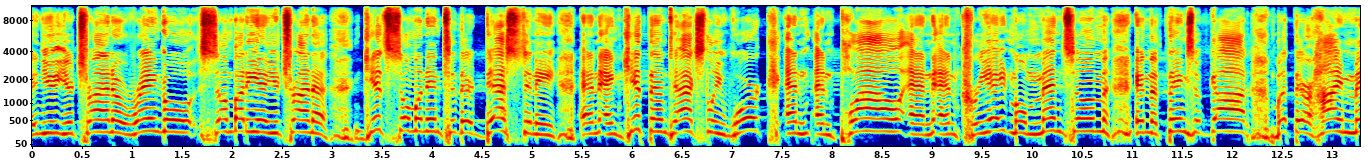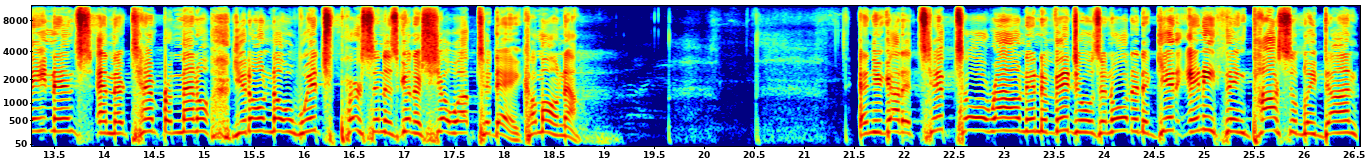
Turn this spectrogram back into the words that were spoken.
And you, you're trying to wrangle somebody and you're trying to get someone into their destiny and, and get them to actually work and, and plow and, and create momentum in the things of God, but they're high maintenance and they're temperamental. You don't know which person is going to show up today. Come on now and you got to tiptoe around individuals in order to get anything possibly done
